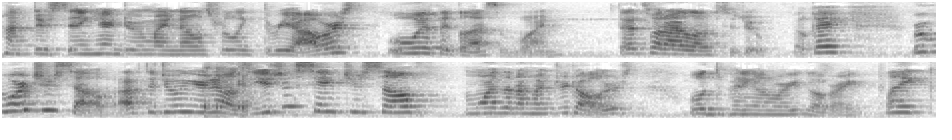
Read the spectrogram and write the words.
after sitting here doing my nails for like three hours with a glass of wine. That's what I love to do, okay? Reward yourself after doing your nails. You just saved yourself more than a $100. Well, depending on where you go, right? Like,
